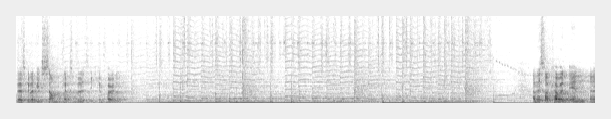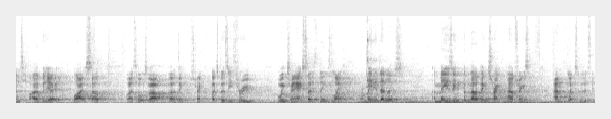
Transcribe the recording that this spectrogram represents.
there's gonna be some flexibility component. And this I've covered in an entire video by itself when I talked about developing strength and flexibility through weight training exercises. Things like Romanian deadlifts, amazing for developing strength and hamstrings and flexibility.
